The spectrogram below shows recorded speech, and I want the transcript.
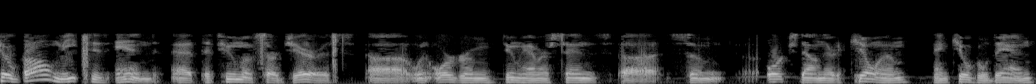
Cho'Gall meets his end at the tomb of Sargeras uh, when Orgrim Doomhammer sends uh, some orcs down there to kill him and kill Gul'dan,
